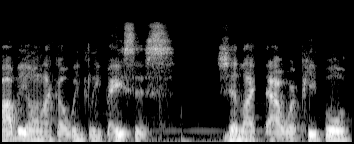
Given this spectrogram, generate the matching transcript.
probably on like a weekly basis, shit Mhm. like that, where people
